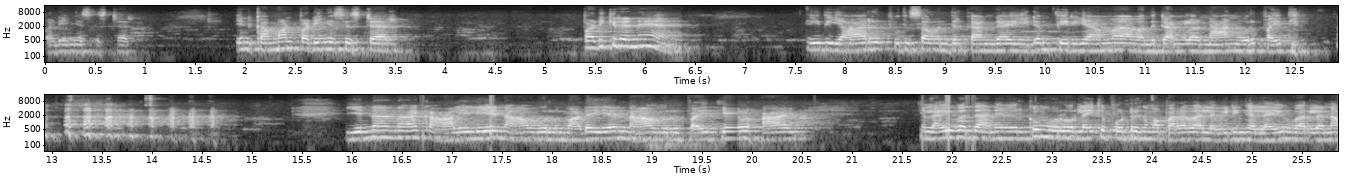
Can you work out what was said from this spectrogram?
படிங்க சிஸ்டர் என் கமாண்ட் படிங்க சிஸ்டர் படிக்கிறேனே. இது யார் புதுசாக வந்திருக்காங்க? இடம் தெரியாமல் வந்துட்டாங்களோ? நான் ஒரு பைத்தியம். என்னன்னா காலையிலேயே நான் ஒரு மடையன் நான் ஒரு பைத்தியம் ஹாய். லைவ் வந்த அனைவருக்கும் ஒரு ஒரு லைக்கை போட்டுருங்கம்மா பரவாயில்ல விடுங்க லைவ் வரலன்னா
